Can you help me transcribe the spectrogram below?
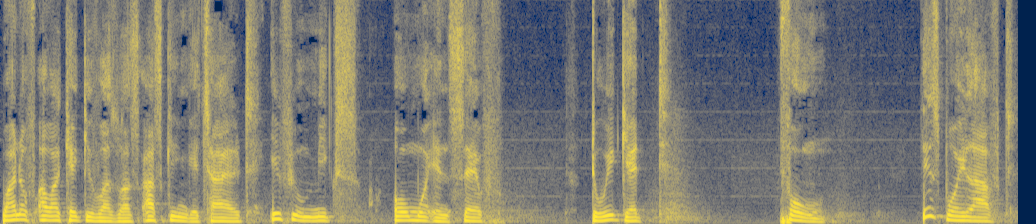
one of our caregivers was asking a child if you mix omo and surf do we get foam this boy laughed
